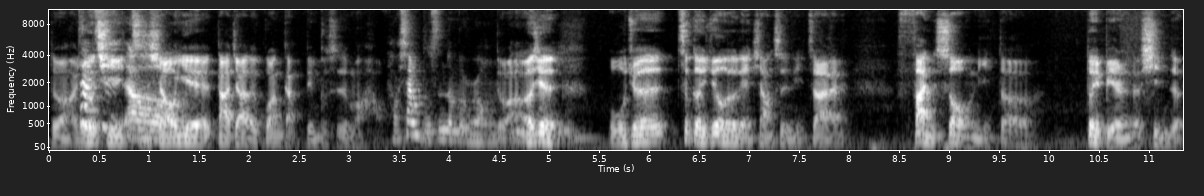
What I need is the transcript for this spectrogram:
对吧、尤其直销业大家的观感并不是那么好，好像不是那么容易，对吧？而且我觉得这个就有点像是你在贩售你的对别人的信任，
